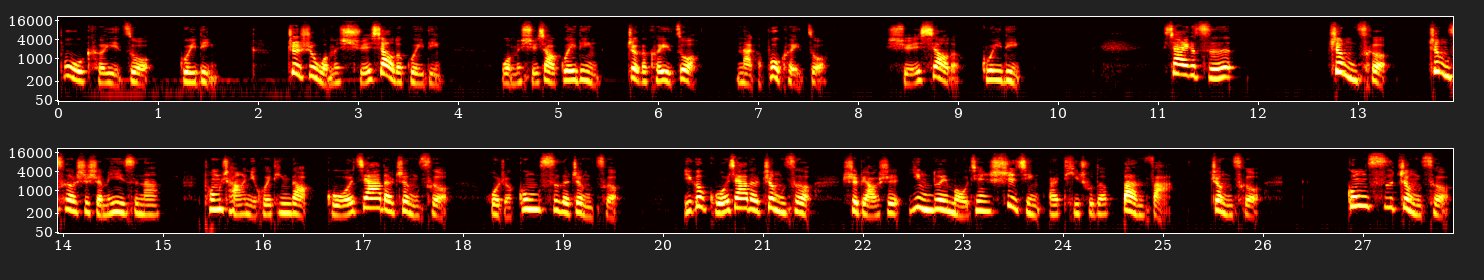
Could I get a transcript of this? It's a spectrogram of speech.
不可以做。规定，这是我们学校的规定。我们学校规定这个可以做，那个不可以做。学校的规定。下一个词，政策。政策是什么意思呢？通常你会听到国家的政策或者公司的政策。一个国家的政策是表示应对某件事情而提出的办法政策，公司政策，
